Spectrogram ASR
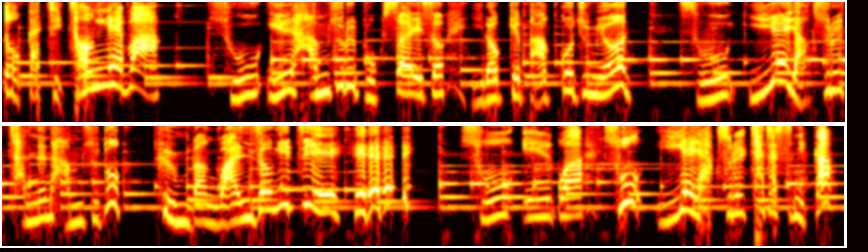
똑같이 정의해봐. 수1 함수를 복사해서 이렇게 바꿔주면 수 2의 약수를 찾는 함수도 금방 완성이지. 수 1과 수 2의 약수를 찾았으니까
